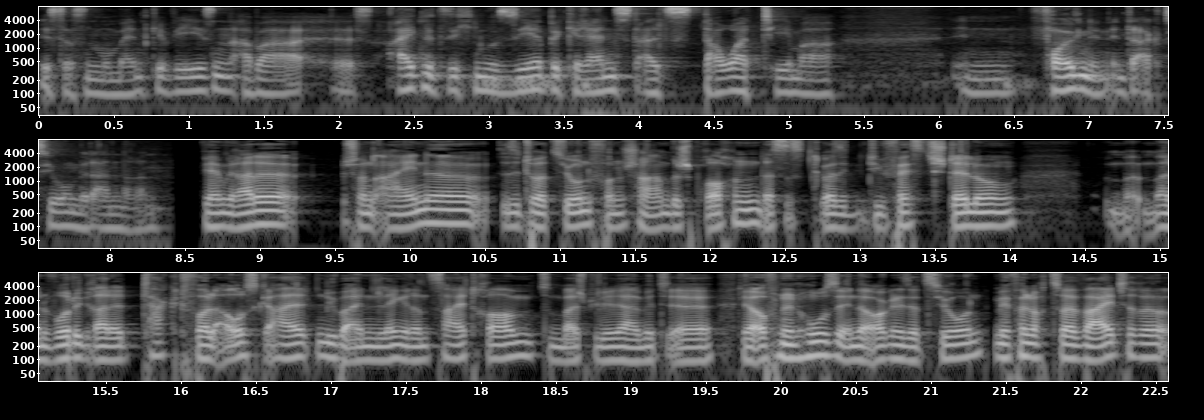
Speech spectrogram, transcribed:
ist das ein Moment gewesen, aber es eignet sich nur sehr begrenzt als Dauerthema in folgenden Interaktionen mit anderen. Wir haben gerade schon eine Situation von Scham besprochen. Das ist quasi die Feststellung, man wurde gerade taktvoll ausgehalten über einen längeren Zeitraum, zum Beispiel ja mit äh, der offenen Hose in der Organisation. Mir fallen noch zwei weitere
